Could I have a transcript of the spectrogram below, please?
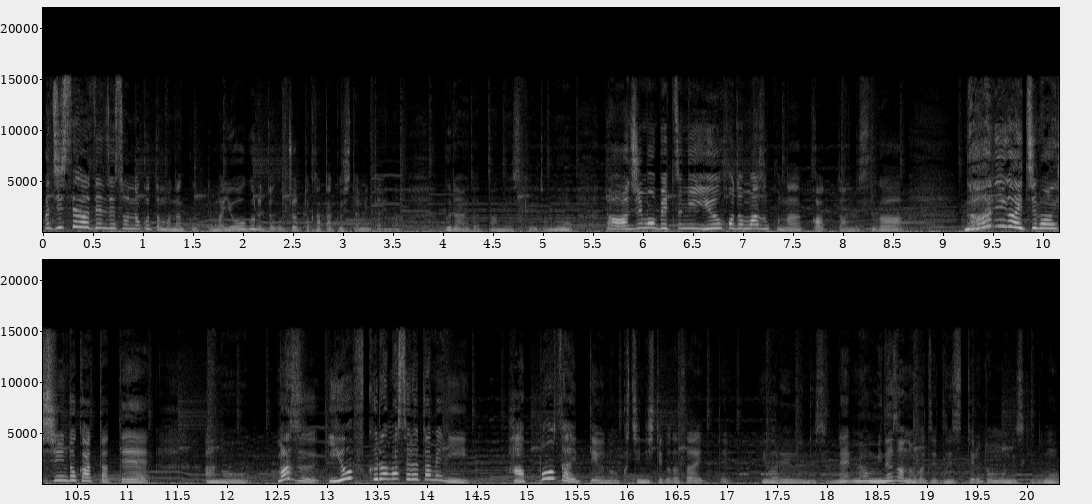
まあ、実際は全然そんなこともなくって、まあ、ヨーグルトをちょっと硬くしたみたいなぐらいだったんですけれども味も別に言うほどまずくなかったんですが何が一番しんどかったってあのまず胃を膨らませるために発泡剤っていうのを口にしてくださいって言われるんですよね。もう皆さんの方が絶対知ってると思うんですけども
